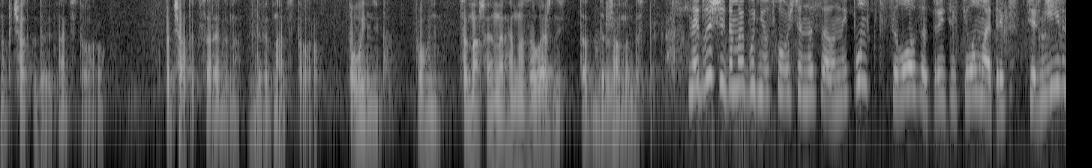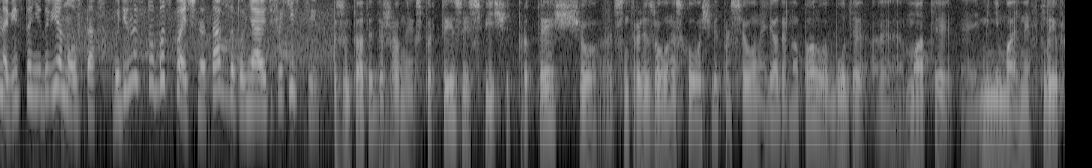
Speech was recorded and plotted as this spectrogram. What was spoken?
на початку 2019 року. Початок середина 2019 року. Повинні. Повинні. Це наша енергонезалежність та державна безпека. Найближчий до майбутнього сховища населений пункт – село за 30 кілометрів. Чернігів на відстані 90. Будівництво безпечне, так запевняють фахівці. Результати державної експертизи свідчать про те, що централізоване сховище відпрацьованого ядерного палива буде е, мати е, мінімальний вплив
